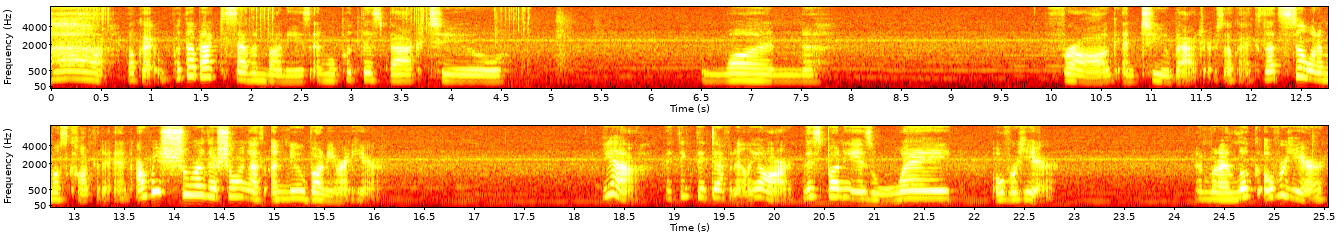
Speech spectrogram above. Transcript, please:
okay, we'll put that back to seven bunnies, and we'll put this back to one frog and two badgers. Okay, because that's still what I'm most confident in. Are we sure they're showing us a new bunny right here? Yeah, I think they definitely are. This bunny is way over here. And when I look over here,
